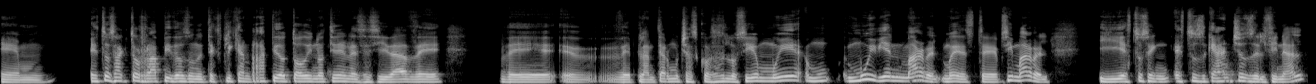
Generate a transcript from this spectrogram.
em, estos actos rápidos donde te explican rápido todo y no tienen necesidad de, de, eh, de plantear muchas cosas, lo sigue muy, muy bien Marvel. Este, sí, Marvel. Y estos, estos ganchos del final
